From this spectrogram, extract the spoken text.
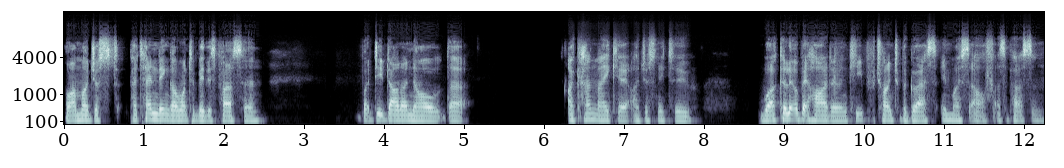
Or am I just pretending I want to be this person? But deep down, I know that I can make it. I just need to work a little bit harder and keep trying to progress in myself as a person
